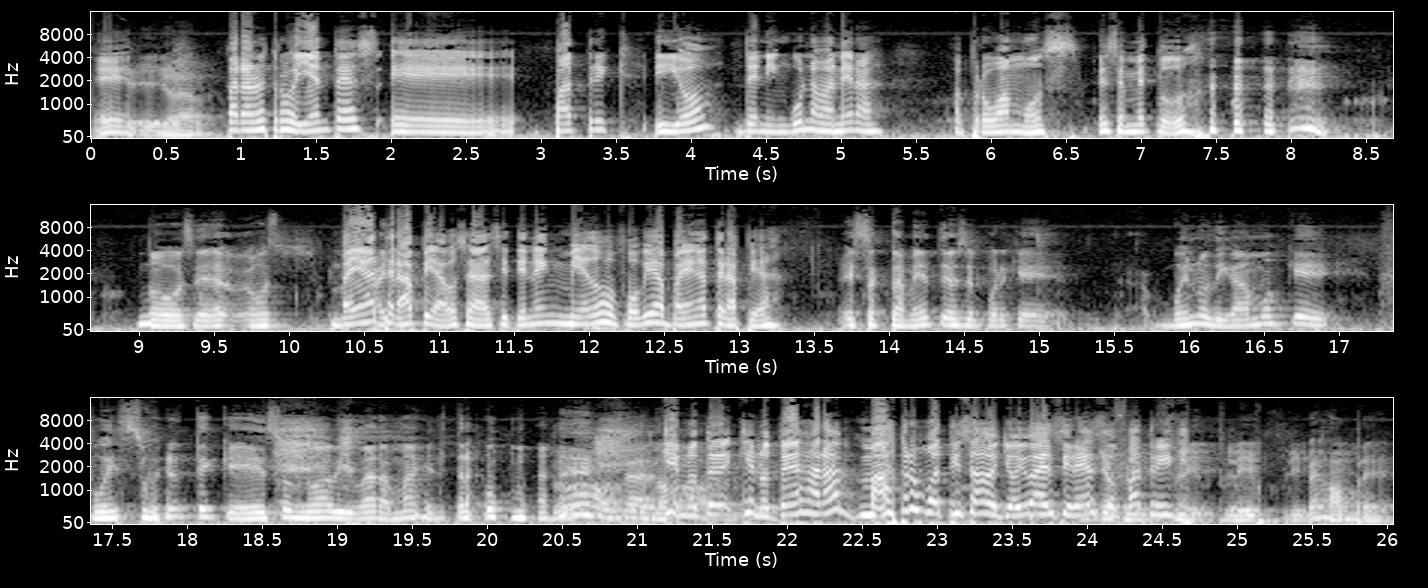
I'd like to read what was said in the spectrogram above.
Eh, quería llorar. Para nuestros oyentes, eh, Patrick y yo de ninguna manera aprobamos ese método. No, o sea, o- vayan a terapia, o sea, si tienen miedos o fobias, vayan a terapia. exactamente, o sea, porque, bueno, digamos que fue suerte que eso no avivara más el trauma. No, o sea, no. que, no te, que no te dejara más traumatizado. Yo iba a decir Es eso, Flip- Patrick. Flip, Flip, Flip es hombre.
